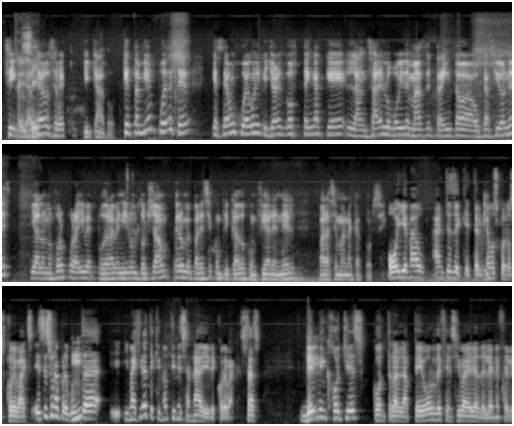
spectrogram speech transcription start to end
Sí, contra Seattle se ve complicado. Que también puede ser que sea un juego en el que Jared Goff tenga que lanzar el ovoide más de 30 ocasiones y a lo mejor por ahí podrá venir un touchdown, pero me parece complicado confiar en él para semana 14. Oye, Mau, antes de que terminemos con los corebacks, esta es una pregunta. Imagínate que no tienes a nadie de coreback. Estás Devlin Hodges contra la peor defensiva aérea de la NFL.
